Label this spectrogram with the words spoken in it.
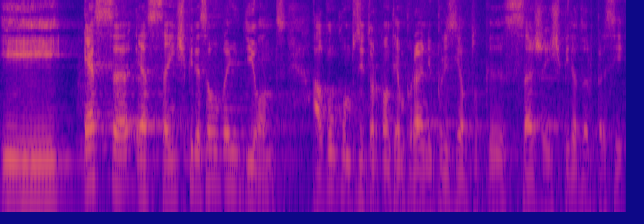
E essa, essa inspiração veio de onde? Algum compositor contemporâneo, por exemplo, que seja inspirador para si?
